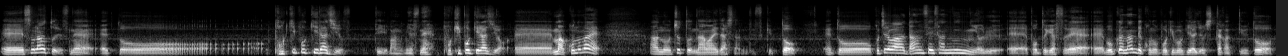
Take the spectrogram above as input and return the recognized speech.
えー、その後ですねえっとポキポキラジオっていう番組ですね。ポキポキラジオ、えー、まあこの前あのちょっと名前出したんですけどえっと、こちらは男性3人による、えー、ポッドキャストで、えー、僕はなんでこのポキポキラジオを知ったかっていうと、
